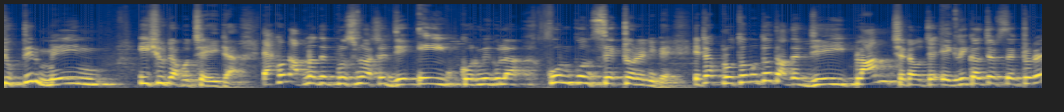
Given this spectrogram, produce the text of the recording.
চুক্তির মেইন ইস্যুটা হচ্ছে এইটা। এখন আপনাদের প্রশ্ন আসে যে এই কর্মীগুলা কোন কোন সেক্টরে নিবে? এটা প্রথমত তাদের যেই প্ল্যান সেটা হচ্ছে এগ্রিকালচার সেক্টরে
